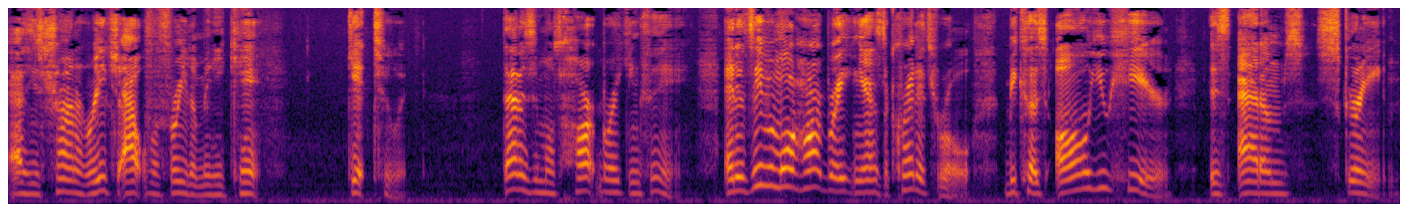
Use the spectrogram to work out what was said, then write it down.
as he's trying to reach out for freedom and he can't get to it. That is the most heartbreaking thing. And it's even more heartbreaking as the credits roll because all you hear is Adam's scream.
